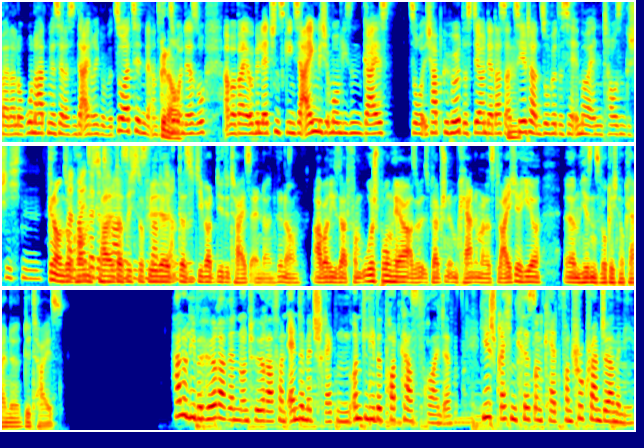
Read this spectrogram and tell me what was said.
bei La- Llorona hatten wir es ja, dass in der einen Region wird so erzählt, in der anderen Genau. so, in der so. Aber bei Urban Legends ging es ja eigentlich immer um diesen Geist, so, ich habe gehört, dass der und der das erzählt hat, und so wird es ja immer in tausend Geschichten. Mhm. Genau, und so kommt es halt, dass sich so viele, Varianten. dass sich die, die Details ändern, genau. Aber wie gesagt, vom Ursprung her, also es bleibt schon im Kern immer das Gleiche hier. Ähm, hier sind es wirklich nur kleine Details. Hallo liebe Hörerinnen und Hörer von Ende mit Schrecken und liebe Podcast-Freunde. Hier sprechen Chris und Kat von True Crime Germany.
